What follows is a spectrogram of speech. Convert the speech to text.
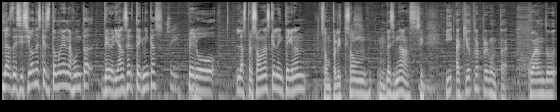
las decisiones que se toman en la Junta deberían ser técnicas, pero las personas que la integran son políticos. Son designadas. Sí. Y aquí otra pregunta. Cuando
